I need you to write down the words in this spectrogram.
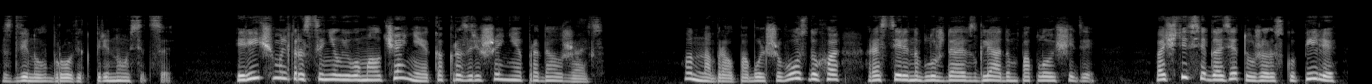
сдвинув брови к переносице, и Ричмольд расценил его молчание как разрешение продолжать. Он набрал побольше воздуха, растерянно блуждая взглядом по площади. Почти все газеты уже раскупили —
